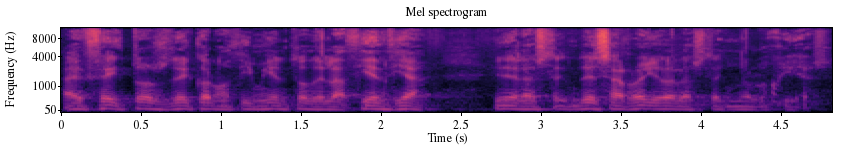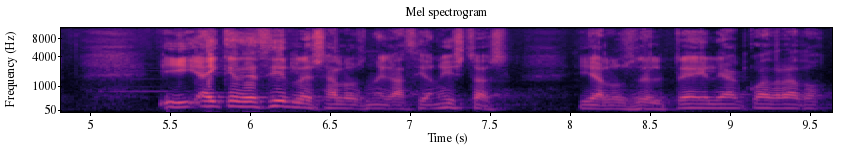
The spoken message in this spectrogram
a efectos de conocimiento de la ciencia y del desarrollo de las tecnologías. Y hay que decirles a los negacionistas y a los del TL al cuadrado,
